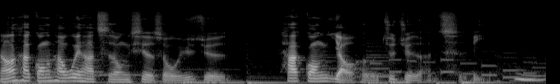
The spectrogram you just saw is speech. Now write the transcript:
然后他光他喂他吃东西的时候，我就觉得他光咬合就觉得很吃力。嗯，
